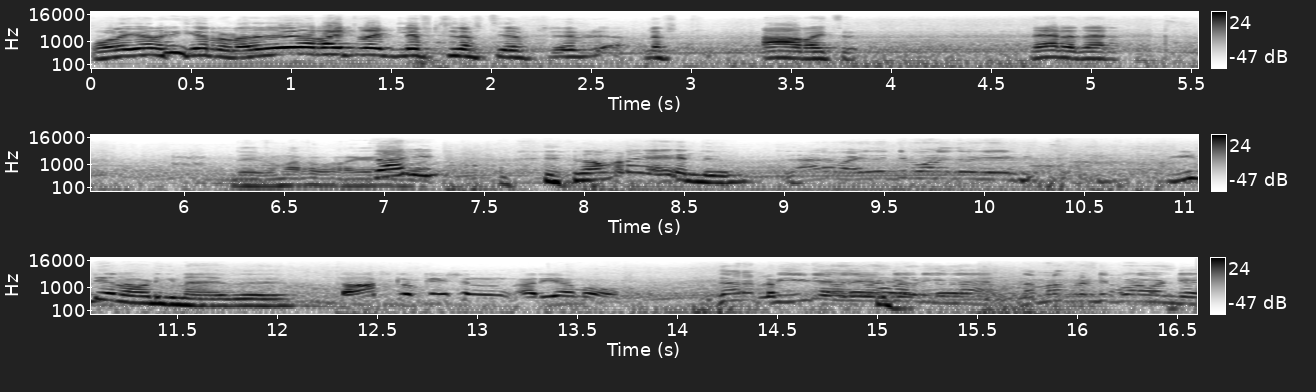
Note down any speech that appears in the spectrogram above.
മോളി കയറി കയറോടാ right right left left left left ആ റൈറ്റ് നേരെ നേരെ? നമ്മുടെ വഴി. വീഡിയോ ഓടിക്കണ ഇത്? ലൊക്കേഷൻ അറിയാമോ? നമ്മുടെ ഫ്രണ്ടിൽ പോണ വണ്ടി.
